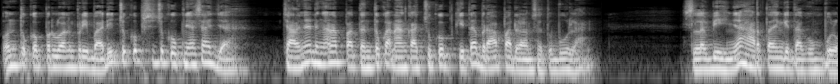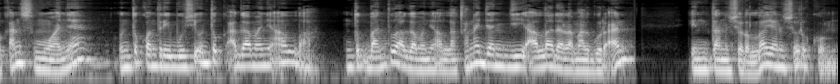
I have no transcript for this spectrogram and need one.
Untuk keperluan pribadi cukup secukupnya saja. Caranya dengan apa? Tentukan angka cukup kita berapa dalam satu bulan. Selebihnya harta yang kita kumpulkan semuanya untuk kontribusi untuk agamanya Allah untuk bantu agamanya Allah. Karena janji Allah dalam Al-Quran, Intan surullah yang surkum.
